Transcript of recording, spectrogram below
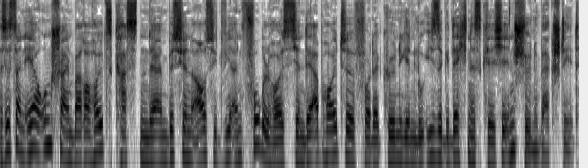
Es ist ein eher unscheinbarer Holzkasten, der ein bisschen aussieht wie ein Vogelhäuschen, der ab heute vor der Königin Luise Gedächtniskirche in Schöneberg steht.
